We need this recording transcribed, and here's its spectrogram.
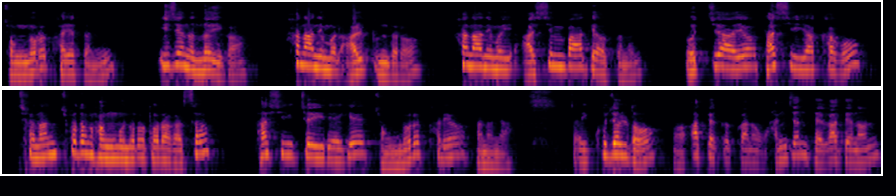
종로를 하였더니 이제는 너희가 하나님을 알 뿐더러 하나님의 아신 바 되었거늘 어찌하여 다시 약하고 천한 초등 학문으로 돌아가서 다시 저희에게 종로를 타려 하느냐. 자, 이 구절도 어, 앞에 것과는 완전 대가 되는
